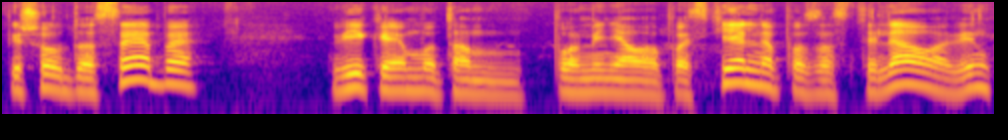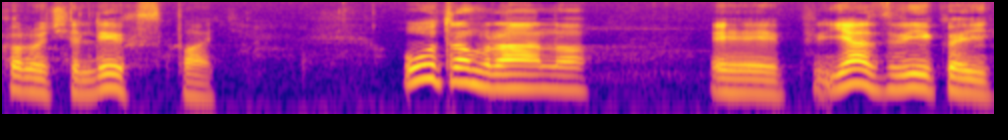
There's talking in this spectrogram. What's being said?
Пішов до себе. Віка йому там поміняла постільне, позастеляла, він, коротше, ліг спати. Утром рано е, я з Вікою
